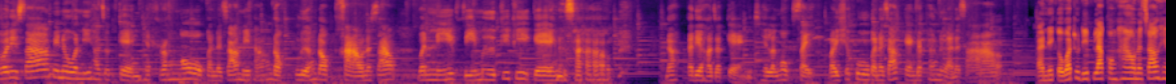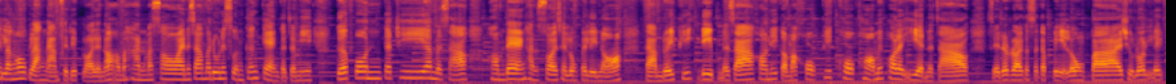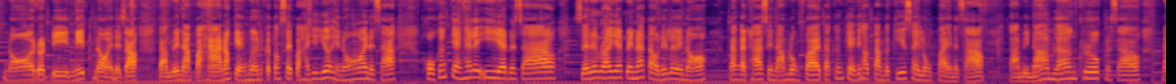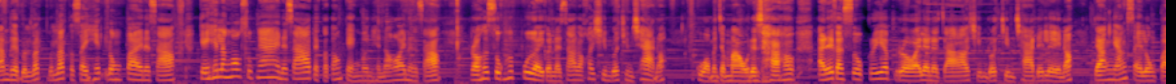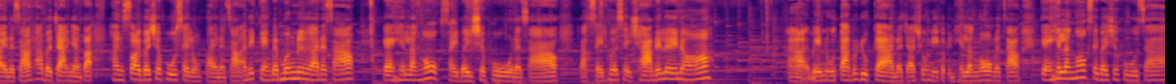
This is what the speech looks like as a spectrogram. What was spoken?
สวัสดีจ้าเมนูวันนี้เขาจะแกงเห็ดระโงกกันนะจ้ามีทั้งดอกเหลืองดอกขาวนะเจ้า วันนี้ฝีมือพี่ๆแกงนะเจ้าเนาะก็เดี๋ยวเขาจะแกงเห็ดระโงกใส่ใบชะพูกันนะเจ้าแกงแบบทางเหนือนะเจ้า อันนี้ก็วัตถุดิบหลักของเฮานะเจ้าเห็ดละโงกล้างน้ำเสร็จเรียบร้อยแล้วเนาะเอามาหั่นมาซอยนะเจ้ามาดูในส่วนเครื่องแกงก็จะมีเกลือป่นกระเทียมนะเจ้าหอมแดงหั่นซอยใส่ลงไปเลยเนาะตามด้วยพริกดิบนะเจ้าข้อนี้ก็มาโขกพริกโขกหอมไม่พอละเอียดนะเจ้า เสร็จเรียบร้อยก็สกกะปิลงไปชูรสเล็กน้อยรสดีนิดหน่อยนะเจ้า ตามด้วยน้ำปลาหาเนาะแกงเมืองก็ต้องใส่ปลาหาเยอะๆให้น้อยนะจ๊ะ โขลกเครื่องแกงให้ละเอียดนะเจ้า เสร็จเรียบร้อยย้ายเป็นหน้าเตาได้เลยเนาะ ตั้งกระทะใส่น้ำลงไป ตักเครื่องแกงที่เขาตำตะกี้ใส่ลงไปนะเจ้า ตามด้วยน้ำล้างครกนะเจ้า น้ำเดือดบนลดบนลดก็ใส่เห็ดลงไปนะเจ้า แกงเห็ดละงอกสุกง่ายนะเจ้า แต่ก็ต้องแกงเมินให้น้อยเนะเจ้ารอให้สุกให้เปื่อยก่อนนะเจ้าแล้วค่อยชิมรสชิมชาติเนาะ กลัวมันจะเมานะเจ้า อันนี้ก็สุกเรียบร้อยแล้วนะเจ้า ชิมรสชิมชาติได้เลยเนาะจางยั้งใส่ลงไปนะเจ้า ถ้าบะจางอย่างก็หั่นซอยใบชะพูใส่ลงไปนะเจ้า อันนี้แกงแบบเมืองเหนือนะเจ้า แกงเห็ดละโงกใส่ใบชะพูนะเจ้า ตักใส่ถ้วยใส่ชามได้เลยเนาะอ่าเมนูตามฤดูกาลนะจ้าช่วงนี้ก็เป็นเห็ดละโงกนะเจ้า แกงเห็ดละโงกใส่ใบชะพูเจ้า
